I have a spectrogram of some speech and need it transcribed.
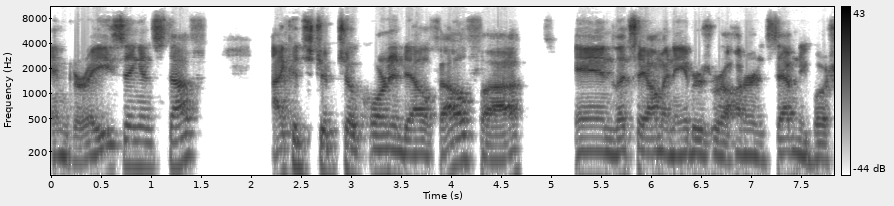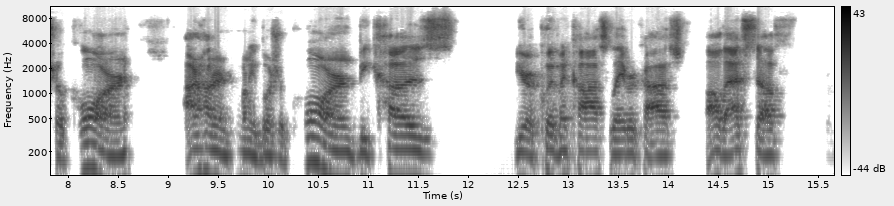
and grazing and stuff. I could strip till corn into alfalfa, and let's say all my neighbors were 170 bushel corn, our 120 bushel corn, because your equipment costs, labor costs, all that stuff, from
